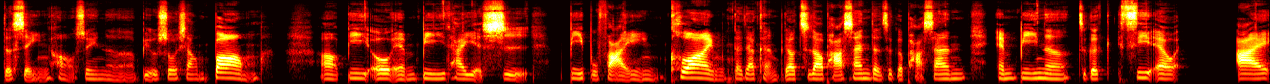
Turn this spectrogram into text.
的声音哈。所以呢，比如说像 bomb。啊，b o m b 它也是 b 不发音。climb 大家可能比较知道爬山的这个爬山，m b 呢，这个 c l i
